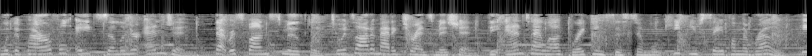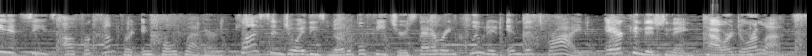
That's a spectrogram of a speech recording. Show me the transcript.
With a powerful eight-cylinder engine that responds smoothly to its automatic transmission, the anti-lock braking system will keep you safe on the road. Heated seats offer comfort in cold weather. Plus, enjoy these notable features that are included in this ride. Air conditioning, power door locks,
